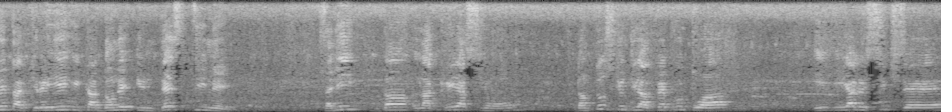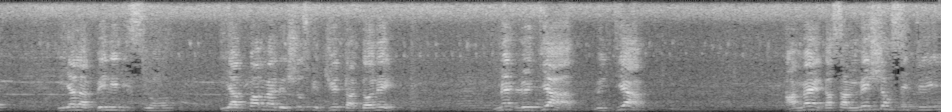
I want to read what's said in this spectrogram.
Dieu t'a créé, il t'a donné une destinée. C'est-à-dire, dans la création, dans tout ce que Dieu a fait pour toi, il y a le succès, il y a la bénédiction, il y a pas mal de choses que Dieu t'a données. Mais le diable, le diable, Amen, dans sa méchanceté,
